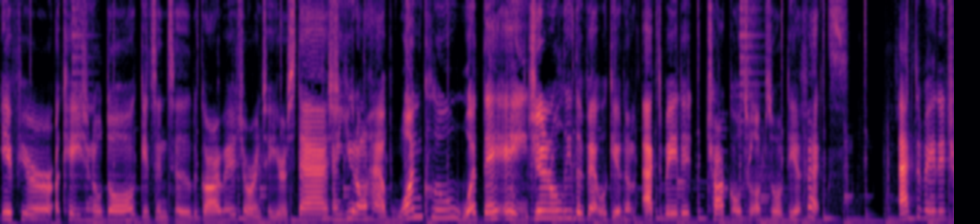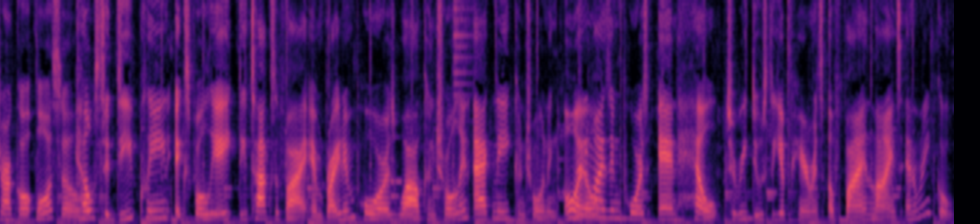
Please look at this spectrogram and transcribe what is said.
if your occasional dog gets into the garbage or into your stash and you don't have one clue what they ate, generally the vet will give them activated charcoal to absorb the effects. Activated charcoal also helps to deep clean, exfoliate, detoxify, and brighten pores while controlling acne, controlling oil, minimizing pores, and help to reduce the appearance of fine lines and wrinkles.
